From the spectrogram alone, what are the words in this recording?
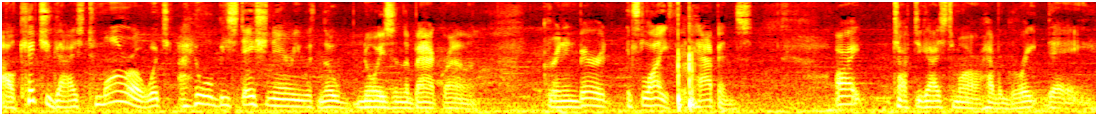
I'll catch you guys tomorrow, which I will be stationary with no noise in the background. Grin and bear it. It's life, it happens. All right, talk to you guys tomorrow. Have a great day.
